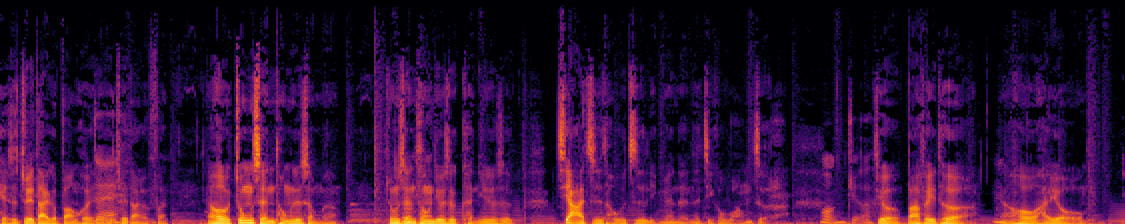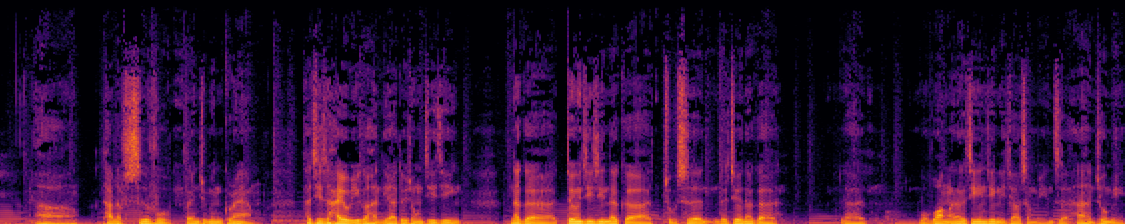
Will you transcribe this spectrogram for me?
也是最大一个帮会，也是最大的份。然后中神通是什么？中神通就是肯定就是价值投资里面的那几个王者了。王者。就巴菲特，然后还有呃他的师傅 Benjamin Graham，他其实还有一个很厉害对冲基金，那个对冲基金那个主持人，那就那个呃。我忘了那个基金经理叫什么名字，他很出名，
